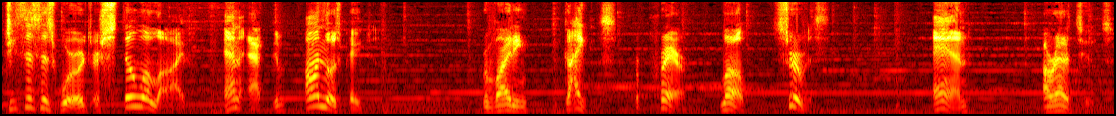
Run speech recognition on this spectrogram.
Jesus' words are still alive and active on those pages, providing guidance for prayer, love, service, and our attitudes.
